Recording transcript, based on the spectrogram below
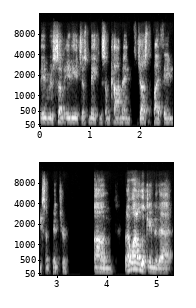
Maybe it was some idiot just making some comment to justify fading some pitcher. Um, but I want to look into that.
